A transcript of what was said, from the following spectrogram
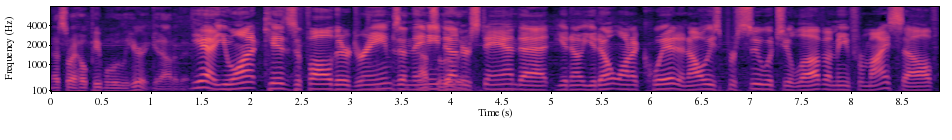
that's what I hope people who hear it get out of it. Yeah, you want kids to follow their dreams, and they need to understand that you know you don't want to quit and always pursue what you love. I mean, for myself,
